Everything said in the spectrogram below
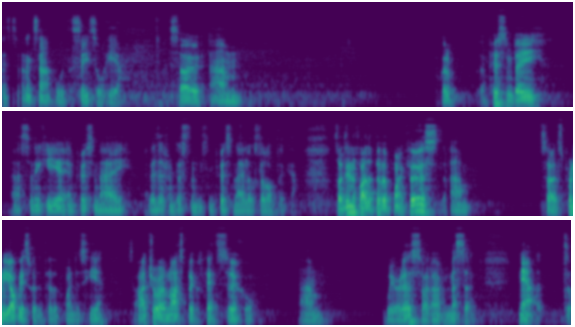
let's do an example with the seesaw here. So um, we've got a, a person B uh, sitting here and person A at a different distance and person A looks a lot bigger. So identify the pivot point first. Um, so it's pretty obvious where the pivot point is here. So I draw a nice big fat circle um, where it is so I don't miss it. Now, a,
